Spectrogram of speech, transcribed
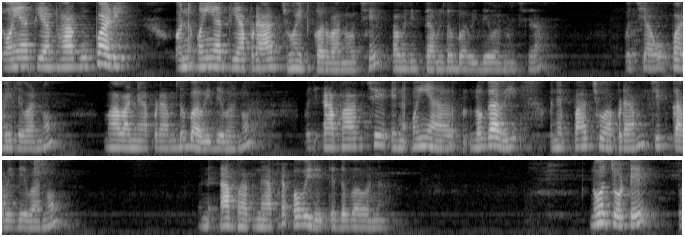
તો અહીંયાથી આ ભાગ ઉપાડી અને અહીંયાથી આપણે આ જોઈન્ટ કરવાનો છે. આવી રીતે આમ દબાવી દેવાનું છે આ. પછી આ ઉપાડી લેવાનો. માવાને આપણે આમ દબાવી દેવાનો. પછી આ ભાગ છે એને અહીંયા લગાવી અને પાછું આપણે આમ ચીપકાવી દેવાનો. અને આ ભાગને આપણે આવી રીતે દબાવવાના ન ચોટે તો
